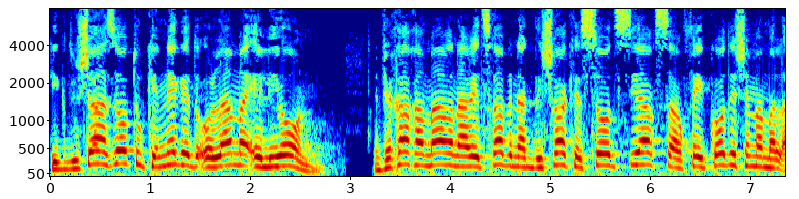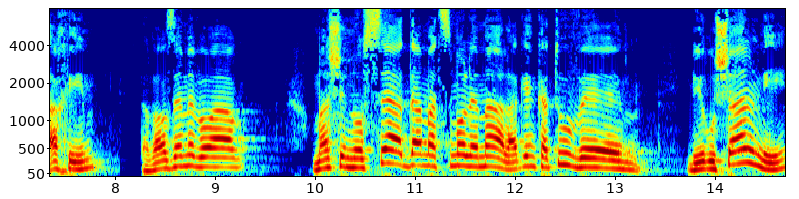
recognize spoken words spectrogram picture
כי קדושה הזאת הוא כנגד עולם העליון. לפיכך אמר נעריצך ונקדישך כסוד שיח שרפי קודש הם המלאכים, דבר זה מבואר. מה שנושא אדם עצמו למעלה, כן, כתוב uh, בירושלמי,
